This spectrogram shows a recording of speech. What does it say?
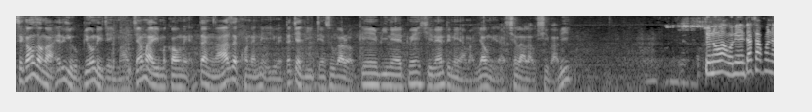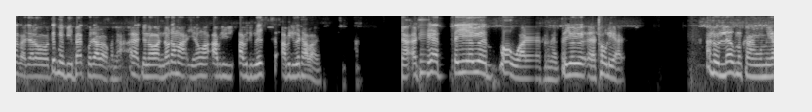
စစ်ကောင်းဆောင်ကအဲ့ဒီလိုပြောနေချိန်မှာကျမ်းမာရေးမကောင်းတဲ့အသက်58နှစ်အရွယ်တက်ကြက်ကြီးတင်ဆိုးကတော့ကရင်ပြည်နယ်အတွင်းရှည်တန်းတင်နေရမှာရောက်နေတာ၈လလောက်ရှိပါပြီကျွန်တော်ကဟိုနေတက်ဆောက်ခွင့်ကကြတော့တစ်ပင်ပြီးဘက်ခွဲရပါခဏအဲ့ဒါကျွန်တော်ကနောက်တော့မှအရင်တော့အာဘီအာဘီလေးအာဘီလေးထားပါတယ်အထက်တရရွယ်ပုတ်သွားတယ်ခင်ဗျတရရွယ်အထုတ်လိုက်ရတယ် အဲ့လိုလက်မခံဘူးမရ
